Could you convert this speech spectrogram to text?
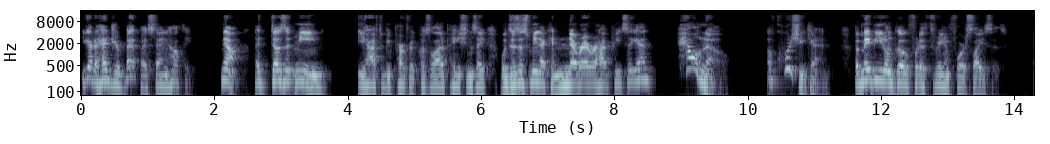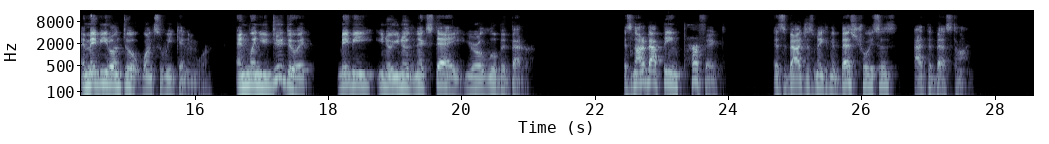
you got to hedge your bet by staying healthy. Now, that doesn't mean you have to be perfect because a lot of patients say, well, does this mean I can never ever have pizza again? Hell no. Of course you can. But maybe you don't go for the three and four slices. And maybe you don't do it once a week anymore. And when you do do it, maybe you know, you know the next day you're a little bit better. It's not about being perfect. It's about just making the best choices at the best time.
